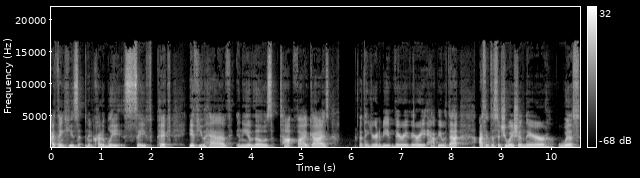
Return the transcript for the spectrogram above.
I think he's an incredibly safe pick. If you have any of those top five guys, I think you're going to be very, very happy with that. I think the situation there with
